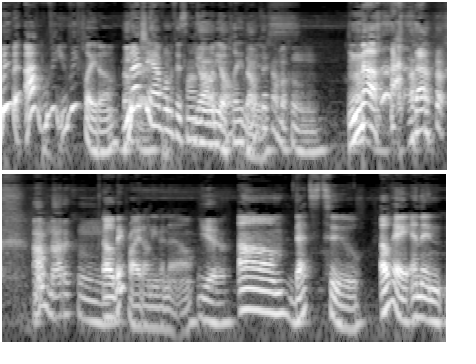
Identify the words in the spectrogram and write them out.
We I, we, we played them. You Okay. actually have one of his songs on one of your playlists. don't think I'm a coon. no. I'm not a coon. oh, they probably don't even know. Yeah. Um, that's two. Okay, and then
